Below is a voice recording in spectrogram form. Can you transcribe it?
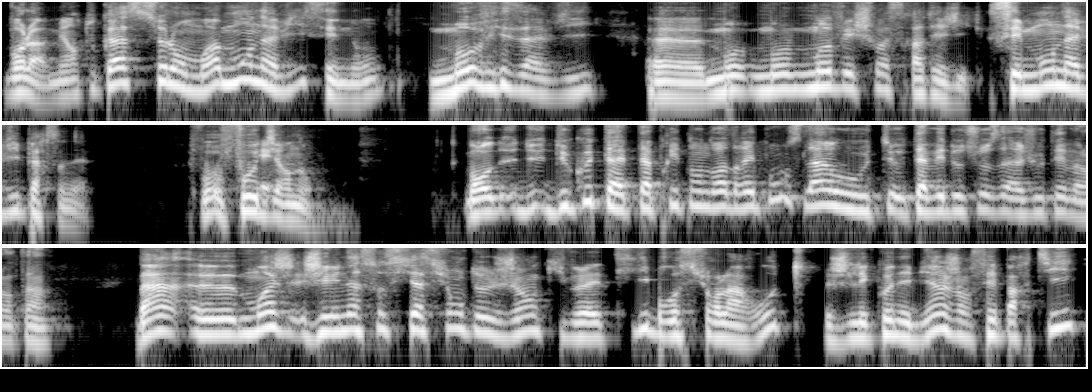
voilà. Mais en tout cas, selon moi, mon avis, c'est non. Mauvais avis, euh, mauvais choix stratégique. C'est mon avis personnel. Faut, faut dire non. Bon, du, coup, tu as, pris ton droit de réponse là ou tu avais d'autres choses à ajouter, Valentin? Ben, euh, moi, j'ai une association de gens qui veulent être libres sur la route. Je les connais bien, j'en fais partie.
